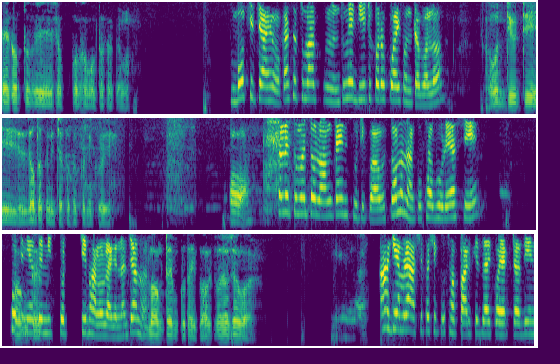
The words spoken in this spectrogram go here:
এখন তুমি এসব কথা বলতে থাকো বলছি যাই হোক। আচ্ছা তোমার তুমি ডিউটি করো কয় ঘণ্টা বলো? আমার ডিউটি যতক্ষণ ইচ্ছা ততক্ষণই করি। ও তাহলে তুমি তো লং টাইম ছুটি পাও। চলো না কোথাও ঘুরে আসি। প্রতিনিয়ত? মিট করতে ভালো লাগে না জানো? লং টাইম কোথায়? কক্সবাজার যাবা? আগে আমরা আশেপাশে কোথাও পার্কে যাই কয়েকটা দিন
